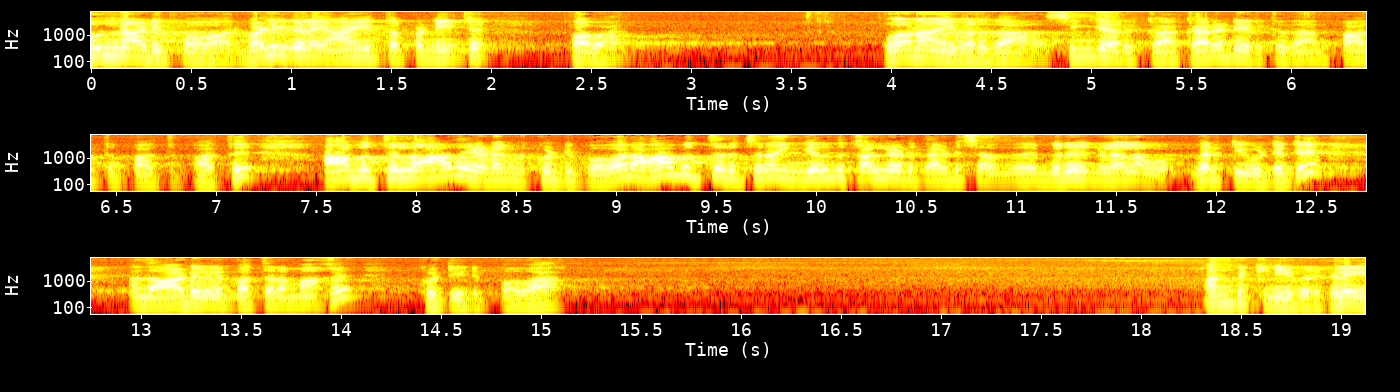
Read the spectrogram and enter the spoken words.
முன்னாடி போவார். வழிகளை ஆயத்த பண்ணிட்டு போவார். ஓனாய் வருதா சிங்கம் இருக்கா கரடி இருக்குதான்னு பார்த்து பார்த்து பார்த்து ஆபத்து இல்லாத இடங்கள் கூட்டி போவார். ஆபத்து இருந்துச்சுன்னா இங்கிருந்து கல் எடுத்து அடிச்சு அந்த மிருகங்களெல்லாம் விரட்டி விட்டுட்டு அந்த ஆடுகளை பத்திரமாக கூட்டிட்டு போவார். அன்புக்கினியவர்களே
